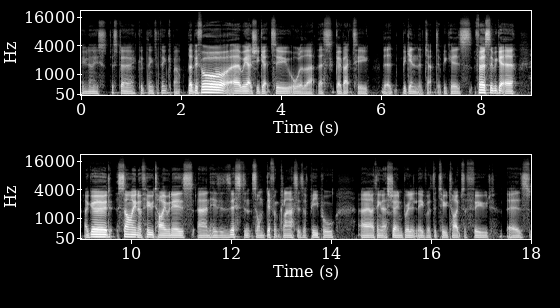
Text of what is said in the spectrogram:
Who knows? Just a good thing to think about. But before uh, we actually get to all of that, let's go back to the beginning of the chapter because firstly we get a a good sign of who Tywin is and his existence on different classes of people. Uh, I think that's shown brilliantly with the two types of food. There's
